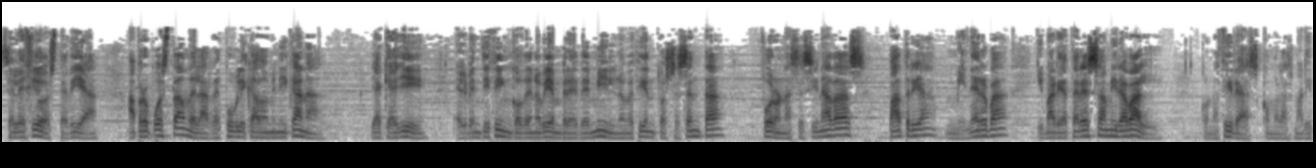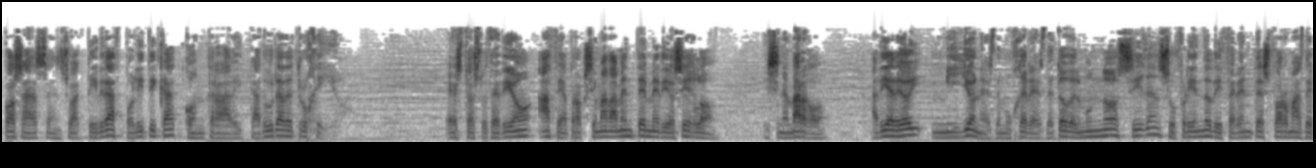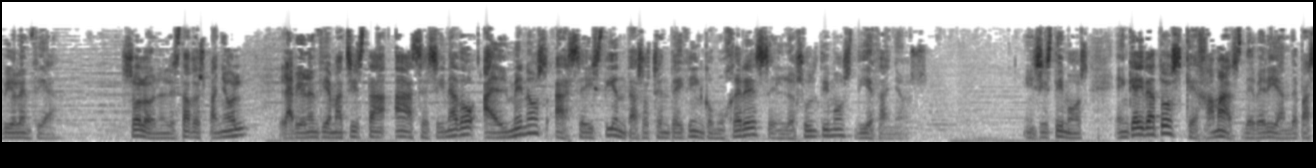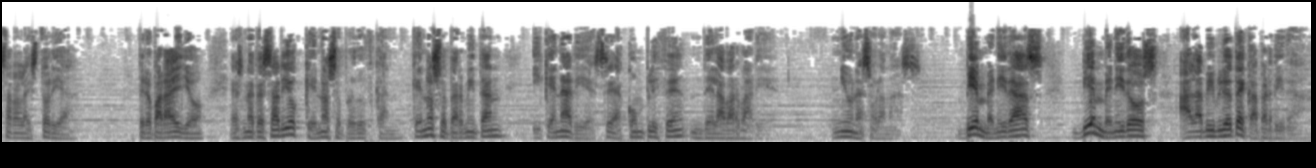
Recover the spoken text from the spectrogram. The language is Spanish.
Se eligió este día a propuesta de la República Dominicana, ya que allí, el 25 de noviembre de 1960, fueron asesinadas Patria, Minerva y María Teresa Mirabal, conocidas como las mariposas en su actividad política contra la dictadura de Trujillo. Esto sucedió hace aproximadamente medio siglo, y sin embargo, a día de hoy millones de mujeres de todo el mundo siguen sufriendo diferentes formas de violencia. Solo en el Estado español, la violencia machista ha asesinado al menos a 685 mujeres en los últimos 10 años. Insistimos en que hay datos que jamás deberían de pasar a la historia. Pero para ello es necesario que no se produzcan, que no se permitan y que nadie sea cómplice de la barbarie. Ni una sola más. Bienvenidas, bienvenidos a la Biblioteca Perdida.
